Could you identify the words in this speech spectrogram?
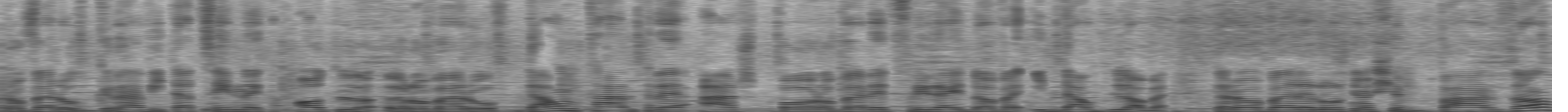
rowerów grawitacyjnych od rowerów downcountry aż po rowery freeride'owe i downhillowe. Te rowery różnią się bardzo,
